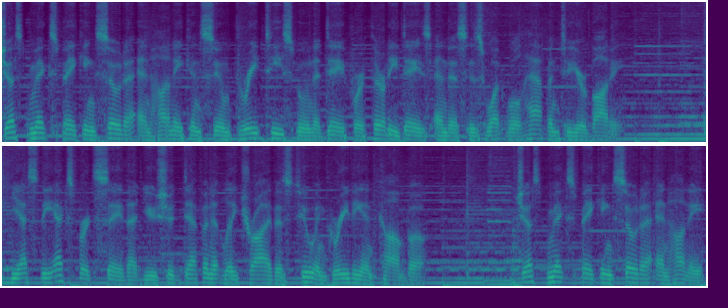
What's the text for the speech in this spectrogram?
Just mix baking soda and honey consume 3 teaspoon a day for 30 days and this is what will happen to your body. Yes the experts say that you should definitely try this two ingredient combo. Just mix baking soda and honey,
